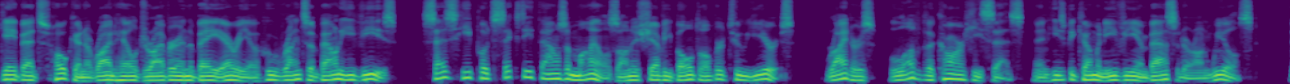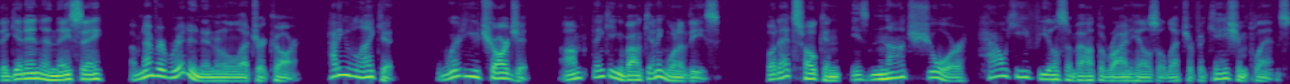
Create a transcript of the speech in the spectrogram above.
Gabe Hokin, a ride hail driver in the Bay Area who writes about EVs, says he put 60,000 miles on his Chevy Bolt over two years. Riders love the car, he says, and he's become an EV ambassador on wheels. They get in and they say, I've never ridden in an electric car. How do you like it? Where do you charge it? I'm thinking about getting one of these. But Ets-Hokin is not sure how he feels about the ride hail's electrification plans,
